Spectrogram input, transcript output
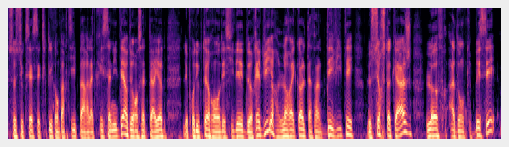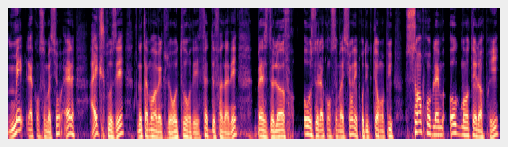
Ce succès s'explique en partie par la crise sanitaire. Durant cette période, les producteurs ont décidé de réduire leur récolte afin d'éviter le surstockage. L'offre a donc baissé, mais la consommation, elle, a explosé, notamment avec le retour des fêtes de fin d'année. Baisse de l'offre hausse de la consommation, les producteurs ont pu sans problème augmenter leur prix.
